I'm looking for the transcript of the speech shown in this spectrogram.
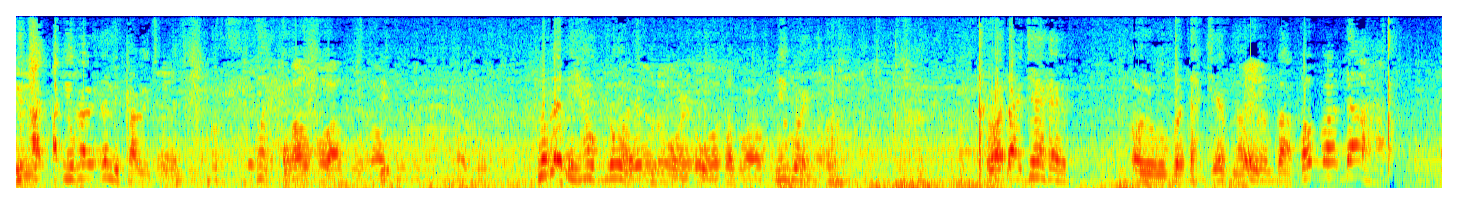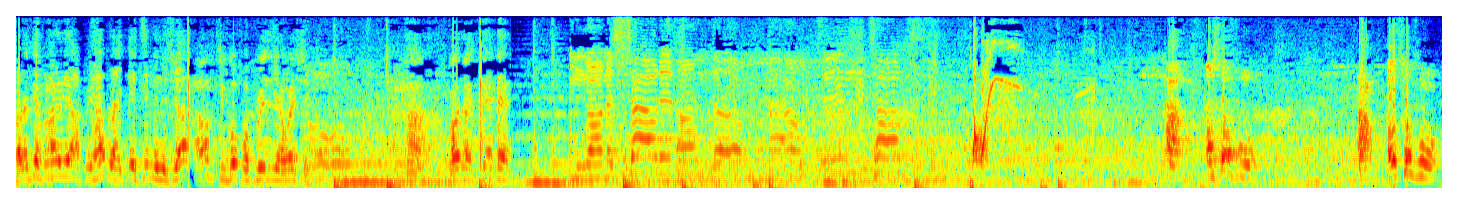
you. You, I, you carry, let me carry it. Go. What? Oh, I'll go, I'll go, I'll go. I'll go. No, let me help you. Don't worry. Go, don't worry. Oh, I'll go. You going? Brother Jeff. Oh, Brother Jeff, now Hey. come back. Oh, brother. Brother Jeff, hurry up. You have like 80 minutes. You have- I have to go for praise and worship. Uh-huh. Brother Jeff. I'm gonna shout it on the mountain tops. Ah, also for. Ah, also for.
